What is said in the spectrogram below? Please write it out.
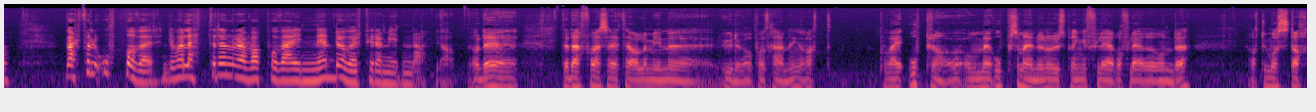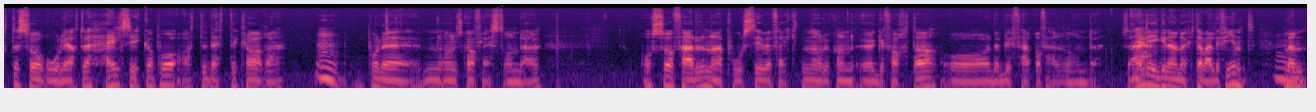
I hvert fall oppover. Det var lettere når jeg var på vei nedover pyramiden, da. Ja, og det, det er derfor jeg sier til alle mine utøvere på trening at på vei opp, da, og med opp så mener du når du springer flere og flere runder, at du må starte så rolig at du er helt sikker på at dette klarer jeg Mm. på det når du skal ha flest runder òg. Og så får du den positive effekten når du kan øke farta, og det blir færre og færre runder. Så jeg Ja. liker den økta veldig fint, men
